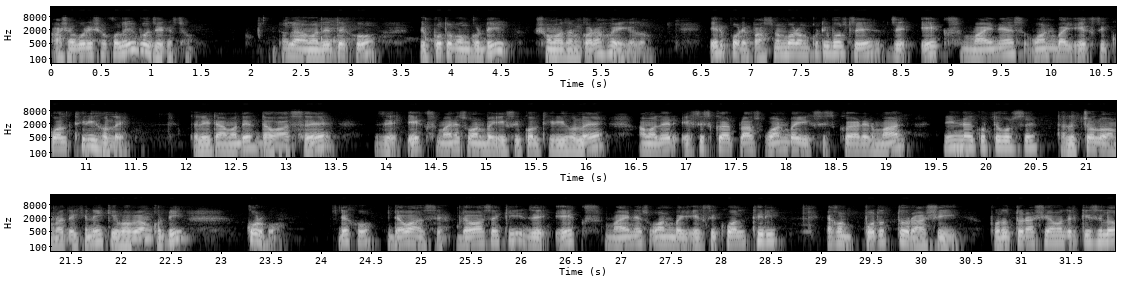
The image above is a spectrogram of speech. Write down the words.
আশা করি সকলেই বুঝে গেছো। তাহলে আমাদের দেখো যে প্রথম অঙ্কটি সমাধান করা হয়ে গেল। এরপরে পাঁচ নম্বর অঙ্কটি বলছে যে x minus one by x equal three হলে, তাহলে এটা আমাদের দেওয়া আছে যে x minus one by x equal three হলে আমাদের x square plus one by x স্কোয়ারের মান নির্ণয় করতে বলছে। তাহলে চলো আমরা দেখে নিই কীভাবে অঙ্কটি করব। দেখো, দেওয়া আছে। দেওয়া আছে কি? যে x minus one by x equal three এখন প্রদত্ত রাশি প্রদত্ত রাশি আমাদের কি ছিল?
